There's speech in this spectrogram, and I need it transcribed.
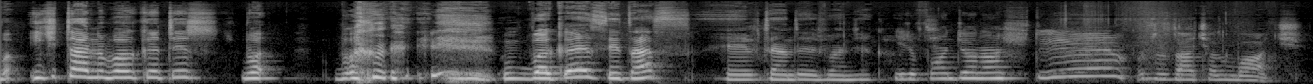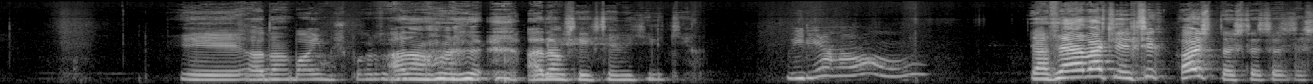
Ba- iki tane Bakates ba- ba- Bakasetas ee, bir tane de İrfan Can. İrfan Can açtım. Rıza açalım bu aç. Ee, adam Baymış pardon. adam adam 82'lik ya. William. Ya Fenerbahçeli çık. Hoş taş taş taş taş.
